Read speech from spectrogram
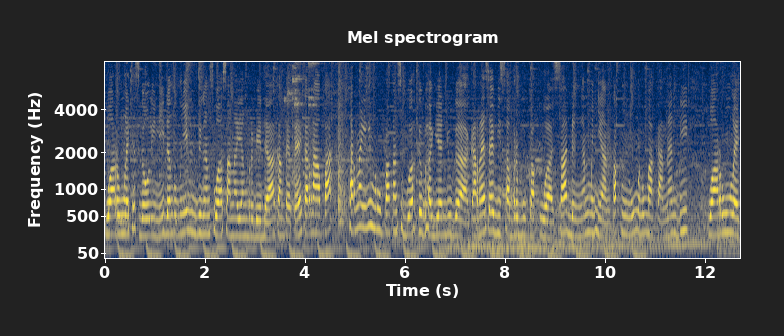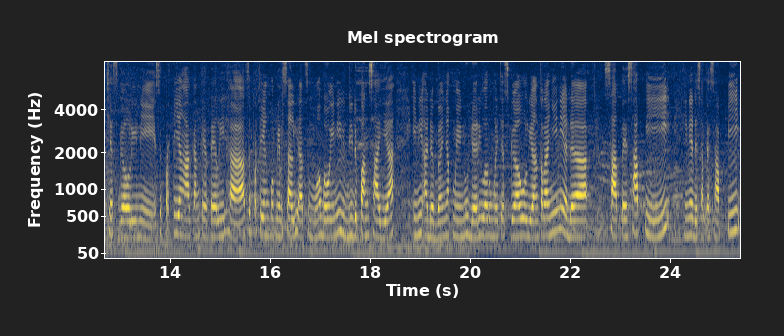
warung Leces Gaul ini Dan tentunya dengan suasana yang berbeda Kang Tete Karena apa? Karena ini merupakan sebuah kebahagiaan juga Karena saya bisa berbuka puasa dengan menyantap menu-menu makanan di warung Leces Gaul ini. Seperti yang Akang Tete lihat, seperti yang pemirsa lihat semua bahwa ini di depan saya ini ada banyak menu dari warung Leces Gaul. Di antaranya ini ada sate sapi, ini ada sate sapi,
